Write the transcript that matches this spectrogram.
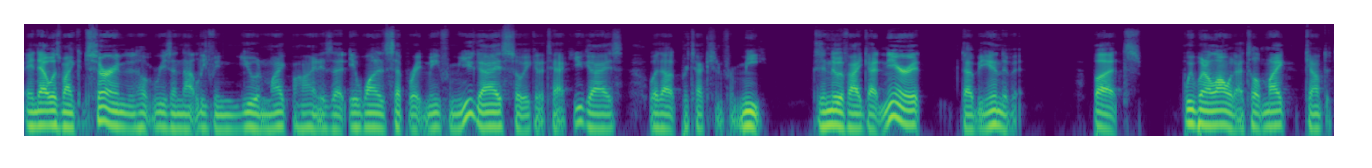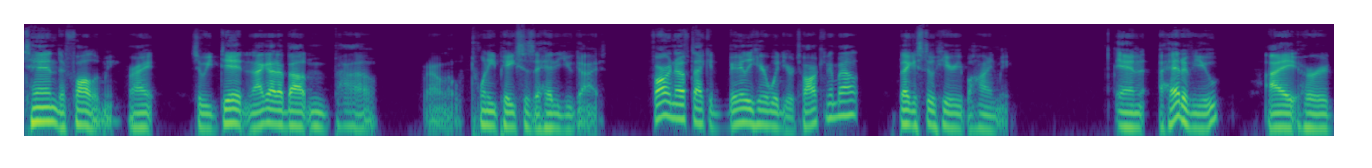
And that was my concern. The reason not leaving you and Mike behind is that it wanted to separate me from you guys so it could attack you guys without protection from me. Because I knew if I got near it, that'd be the end of it. But we went along with it. I told Mike, count to 10, then follow me, right? So we did, and I got about, mm, uh, I don't know, 20 paces ahead of you guys. Far enough that I could barely hear what you're talking about, but I could still hear you behind me. And ahead of you, I heard,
